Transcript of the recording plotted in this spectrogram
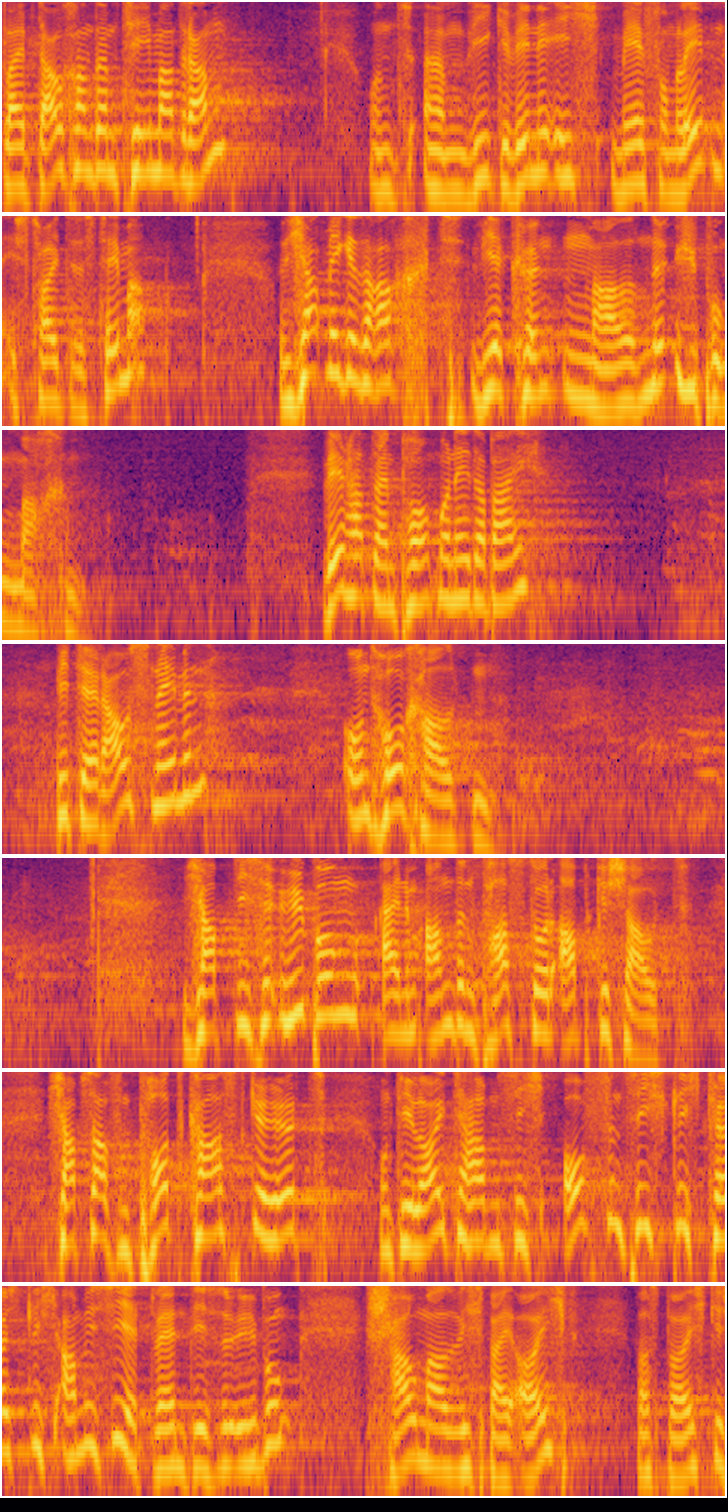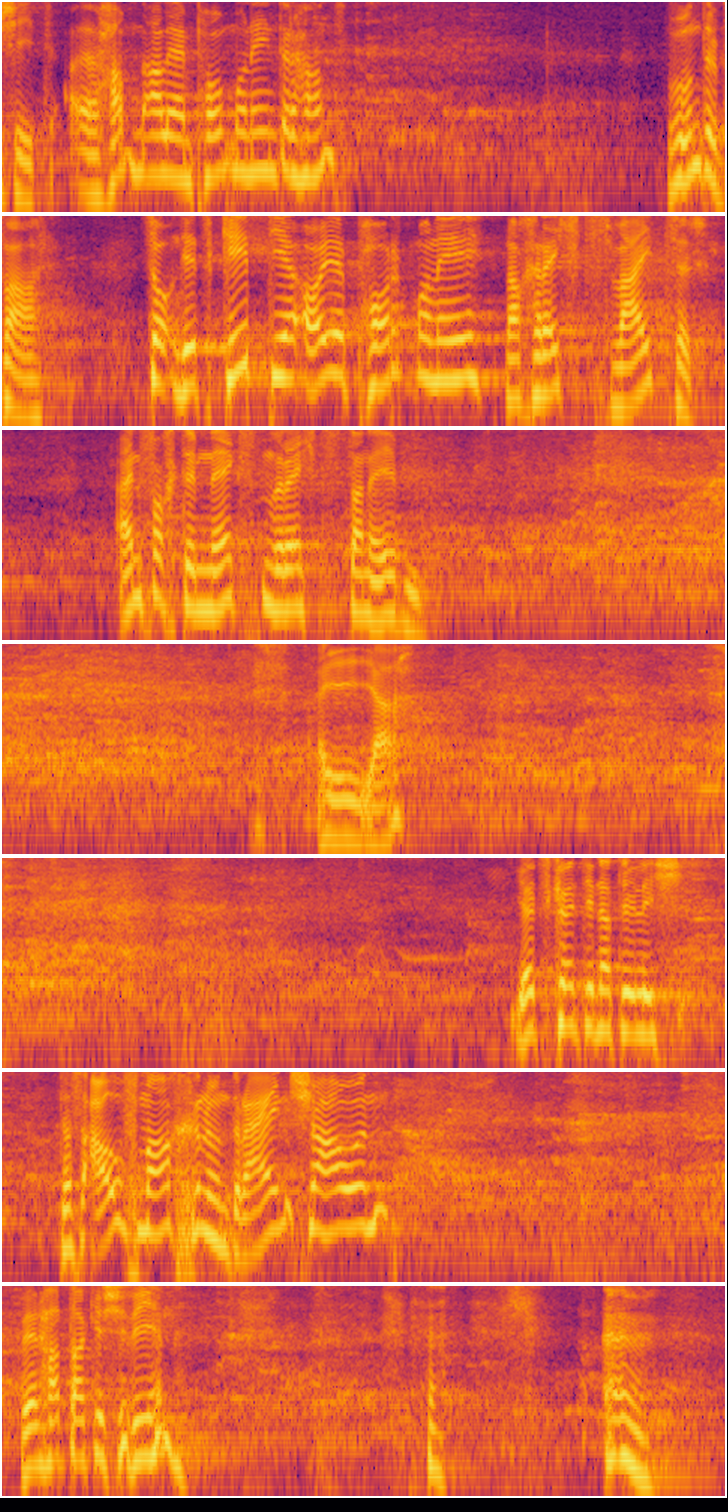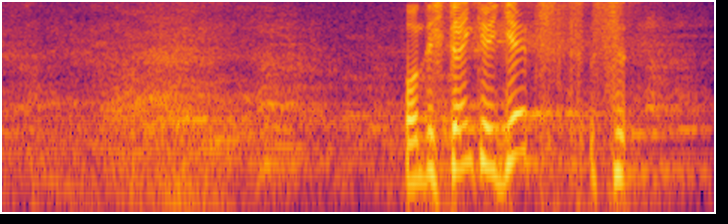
bleibt auch an dem Thema dran. Und ähm, wie gewinne ich mehr vom Leben ist heute das Thema. Und ich habe mir gedacht, wir könnten mal eine Übung machen. Wer hat ein Portemonnaie dabei? Bitte rausnehmen und hochhalten. Ich habe diese Übung einem anderen Pastor abgeschaut. Ich habe es auf dem Podcast gehört und die Leute haben sich offensichtlich köstlich amüsiert während dieser Übung. Schau mal, wie es bei euch, was bei euch geschieht. Äh, haben alle ein Portemonnaie in der Hand? Wunderbar. So, und jetzt gebt ihr euer Portemonnaie nach rechts weiter. Einfach dem nächsten rechts daneben. Ja. Jetzt könnt ihr natürlich das aufmachen und reinschauen. Wer hat da geschrien? Und ich denke, jetzt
